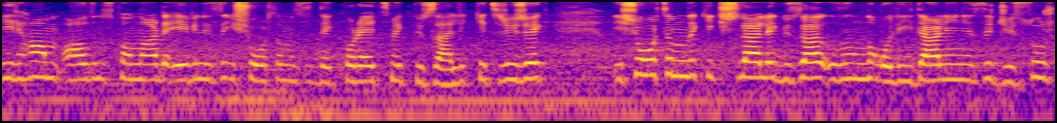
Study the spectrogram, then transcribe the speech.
İlham aldığınız konularda evinizi, iş ortamınızı dekore etmek güzellik getirecek. İş ortamındaki kişilerle güzel, ılımlı o liderliğinizi, cesur,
